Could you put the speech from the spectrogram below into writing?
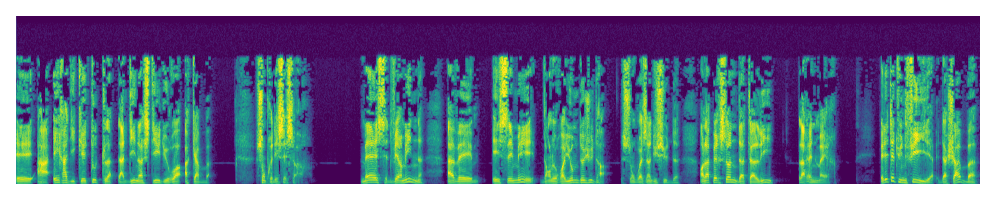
et a éradiqué toute la, dynastie du roi Akab, son prédécesseur. Mais cette vermine avait essaimé dans le royaume de Juda, son voisin du sud, en la personne d'Athalie, la reine-mère. Elle était une fille d'Achab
